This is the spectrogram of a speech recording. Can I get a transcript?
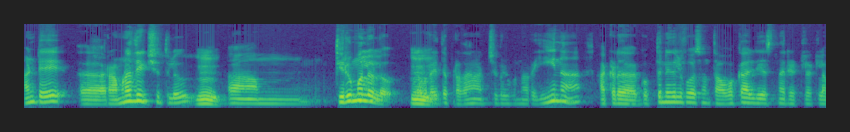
అంటే రమణ దీక్షితులు తిరుమలలో. ఎవరైతే ప్రధాన అర్చకులు ఉన్నారో ఈయన అక్కడ గుప్త నిధుల కోసం తవ్వకాలు చేస్తున్నారు ఇట్లా ఇట్లా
